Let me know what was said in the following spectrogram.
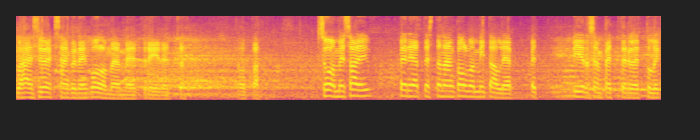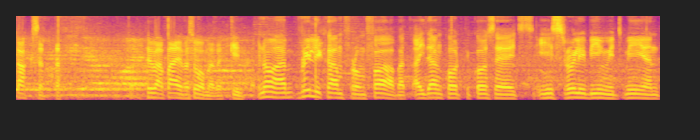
lähes 93 metriin. Että, tota, Suomi sai periaatteessa tänään kolme mitalia. Pet- Piirsen Petterille tuli kaksi. Että hyvä päivä Suomellekin. No, I really come from far, but I thank God because uh, it's, he's really being with me and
